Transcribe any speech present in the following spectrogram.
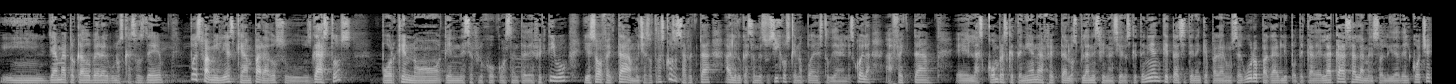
Y ya me ha tocado ver algunos casos de pues familias que han parado sus gastos porque no tienen ese flujo constante de efectivo y eso afecta a muchas otras cosas, afecta a la educación de sus hijos que no pueden estudiar en la escuela, afecta eh, las compras que tenían, afecta los planes financieros que tenían, qué tal si tienen que pagar un seguro, pagar la hipoteca de la casa, la mensualidad del coche,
